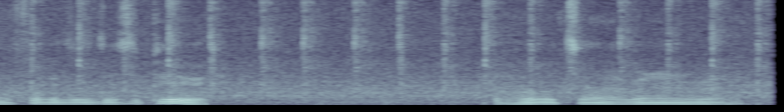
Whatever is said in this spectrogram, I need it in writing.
Motherfucker just disappeared. The whole time running around.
